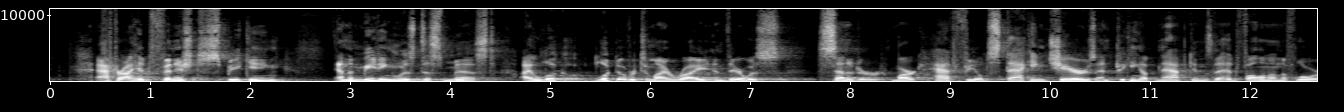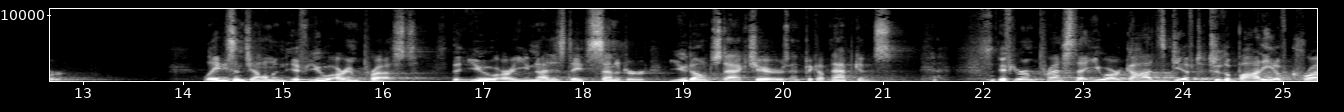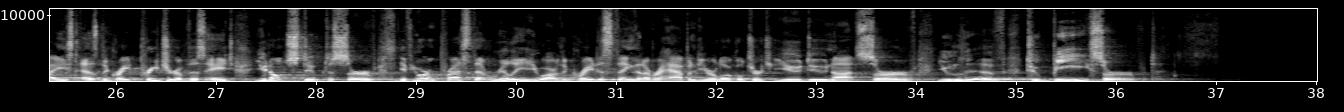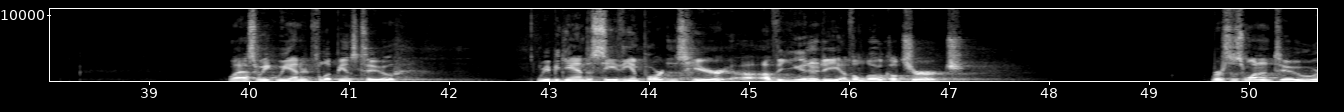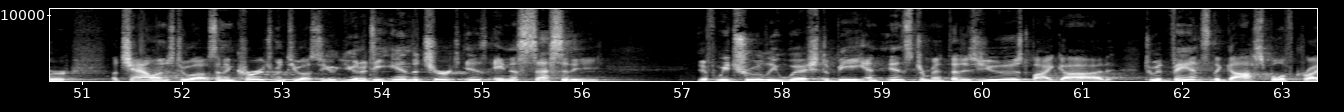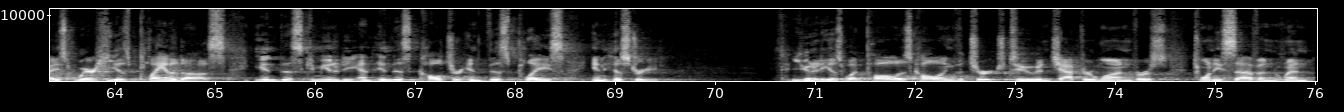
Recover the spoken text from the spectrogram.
After I had finished speaking and the meeting was dismissed, I look, looked over to my right, and there was Senator Mark Hatfield stacking chairs and picking up napkins that had fallen on the floor. Ladies and gentlemen, if you are impressed that you are a United States Senator, you don't stack chairs and pick up napkins. If you're impressed that you are God's gift to the body of Christ as the great preacher of this age, you don't stoop to serve. If you're impressed that really you are the greatest thing that ever happened to your local church, you do not serve. You live to be served. Last week we entered Philippians 2. We began to see the importance here uh, of the unity of the local church. Verses 1 and 2 were a challenge to us, an encouragement to us. Unity in the church is a necessity if we truly wish to be an instrument that is used by God to advance the gospel of Christ where He has planted us in this community and in this culture, in this place in history. Unity is what Paul is calling the church to in chapter 1, verse 27, when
